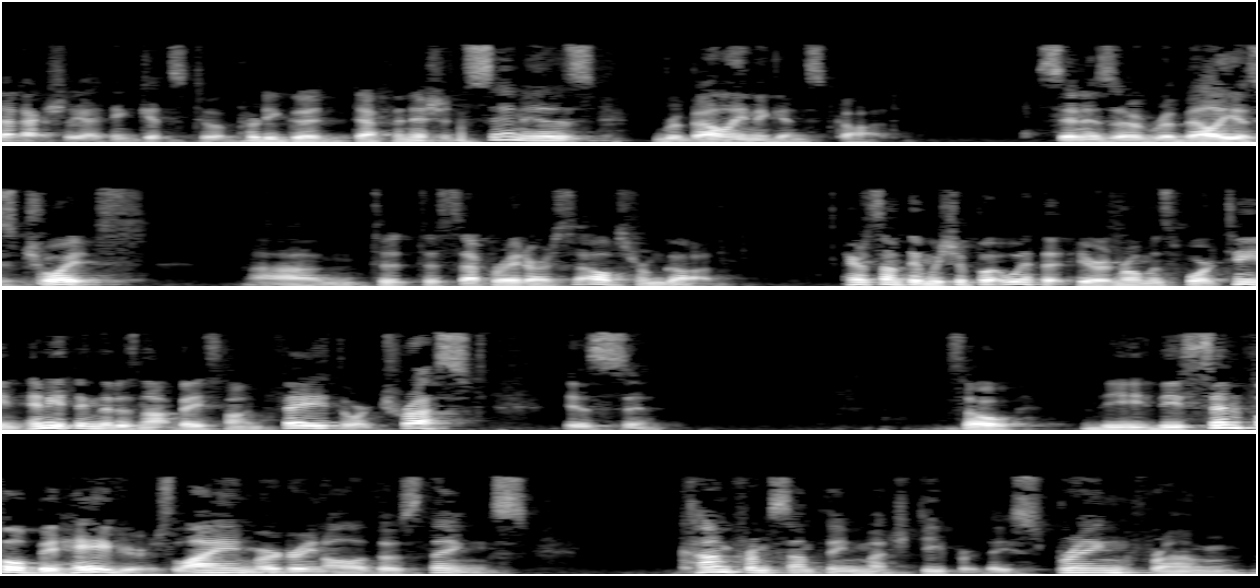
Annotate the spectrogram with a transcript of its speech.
that actually, I think, gets to a pretty good definition. Sin is rebelling against God. Sin is a rebellious choice um, to, to separate ourselves from God. Here's something we should put with it here in Romans 14. Anything that is not based on faith or trust is sin. So the, the sinful behaviors, lying, murdering, all of those things, come from something much deeper. They spring from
